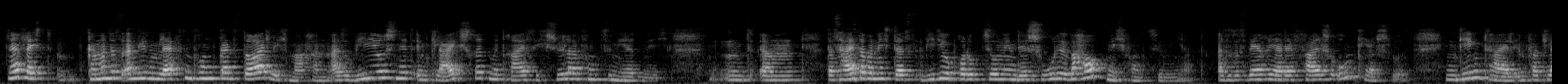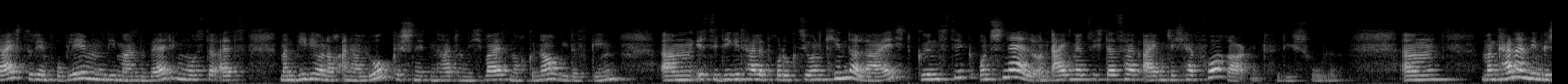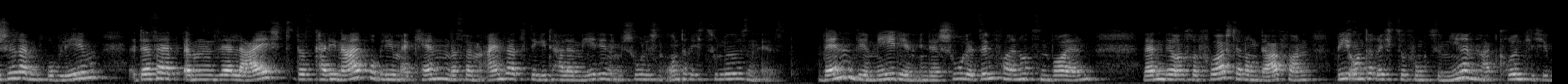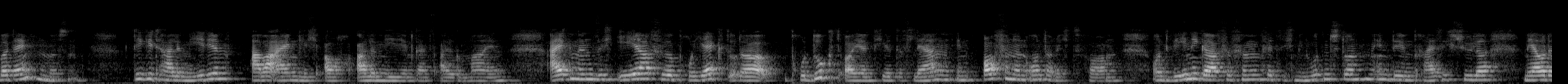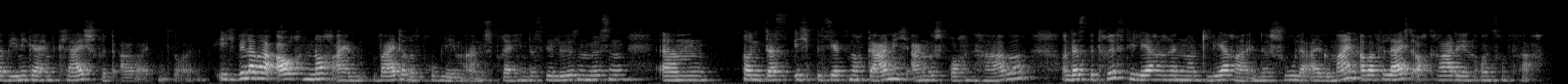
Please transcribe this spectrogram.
Ja, vielleicht kann man das an diesem letzten Punkt ganz deutlich machen. Also Videoschnitt im Gleichschritt mit 30 Schülern funktioniert nicht. Und ähm, das heißt aber nicht, dass Videoproduktion in der Schule überhaupt nicht funktioniert. Also das wäre ja der falsche Umkehrschluss. Im Gegenteil, im Vergleich zu den Problemen, die man bewältigen musste, als man Video noch analog geschnitten hat, und ich weiß noch genau, wie das ging, ähm, ist die digitale Produktion kinderleicht, günstig und schnell und eignet sich deshalb eigentlich hervorragend für die Schule. Ähm, man kann an dem geschilderten Problem deshalb ähm, sehr leicht das Kardinalproblem erkennen, das beim Einsatz digitaler Medien im schulischen Unterricht zu lösen ist. Wenn wir Medien in der Schule sinnvoll nutzen wollen, werden wir unsere Vorstellung davon, wie Unterricht zu funktionieren hat, gründlich überdenken müssen. Digitale Medien, aber eigentlich auch alle Medien ganz allgemein, eignen sich eher für projekt- oder produktorientiertes Lernen in offenen Unterrichtsformen und weniger für 45-Minuten-Stunden, in denen 30 Schüler mehr oder weniger im Gleichschritt arbeiten sollen. Ich will aber auch noch ein weiteres Problem ansprechen, das wir lösen müssen. Ähm, und das ich bis jetzt noch gar nicht angesprochen habe. Und das betrifft die Lehrerinnen und Lehrer in der Schule allgemein, aber vielleicht auch gerade in unserem Fach.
